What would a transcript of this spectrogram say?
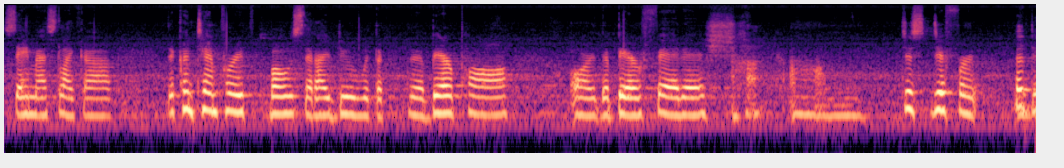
Same as like uh, the contemporary bows that I do with the, the bear paw or the bear fetish. Uh-huh. Um, just different. But di-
